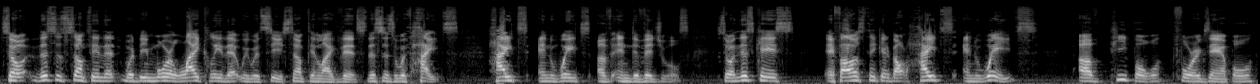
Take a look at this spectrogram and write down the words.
So this is something that would be more likely that we would see, something like this. This is with heights, heights and weights of individuals. So in this case, if I was thinking about heights and weights of people, for example,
